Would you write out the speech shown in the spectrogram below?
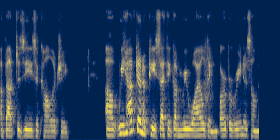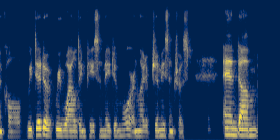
about disease ecology. Uh, we have done a piece, I think, on rewilding. Barbara Rena's on the call. We did a rewilding piece and may do more in light of Jimmy's interest. And um,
